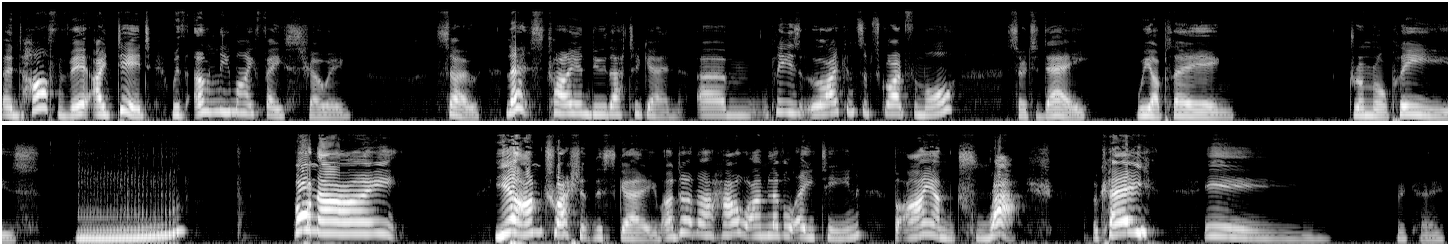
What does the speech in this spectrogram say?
and half of it I did with only my face showing. So let's try and do that again. Um, please like and subscribe for more. So today we are playing. Drumroll, please. Fortnite! Yeah, I'm trash at this game. I don't know how I'm level 18, but I am trash. Okay? Okay.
